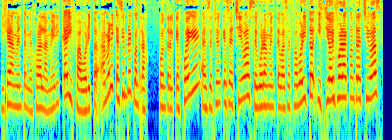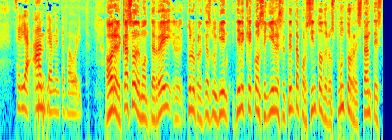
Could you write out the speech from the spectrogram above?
ligeramente mejor al América y favorito. América siempre contra contra el que juegue, a excepción que sea Chivas, seguramente va a ser favorito, y si hoy fuera contra Chivas, sería ampliamente favorito. Ahora, el caso de Monterrey, eh, tú lo planteas muy bien, tiene que conseguir el 70% de los puntos restantes,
